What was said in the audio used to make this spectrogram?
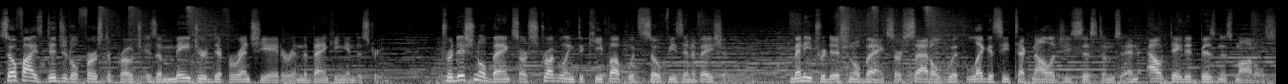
SoFi's digital-first approach is a major differentiator in the banking industry. Traditional banks are struggling to keep up with SoFi's innovation. Many traditional banks are saddled with legacy technology systems and outdated business models.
